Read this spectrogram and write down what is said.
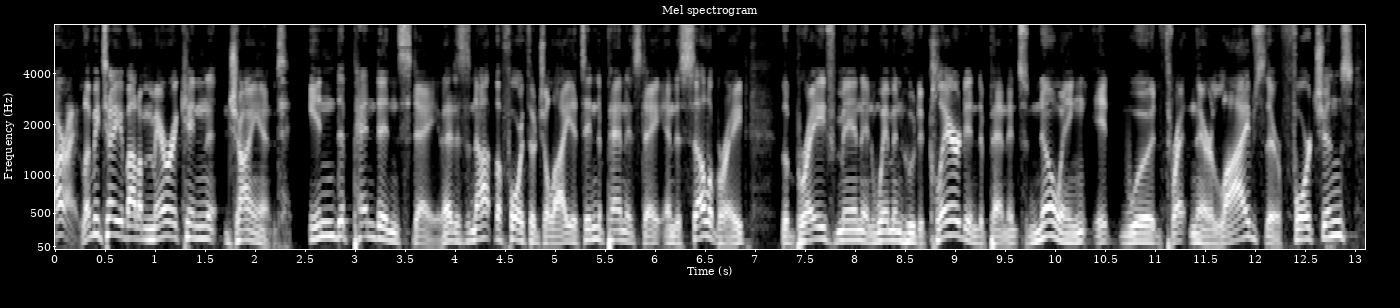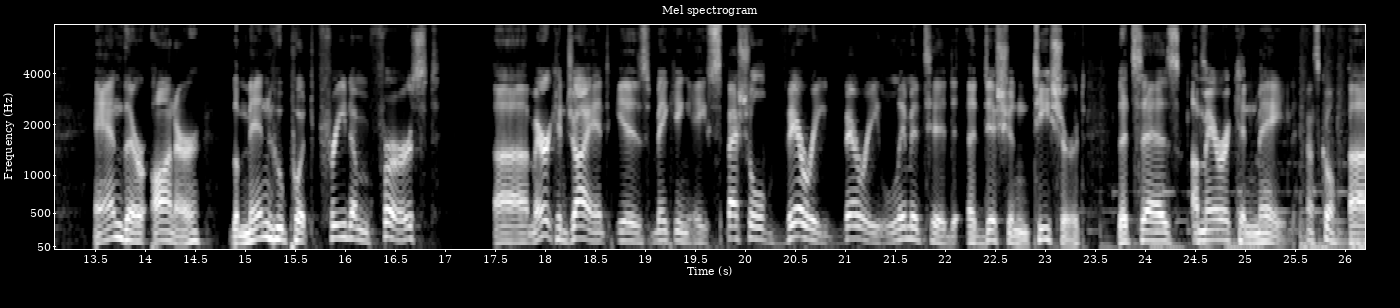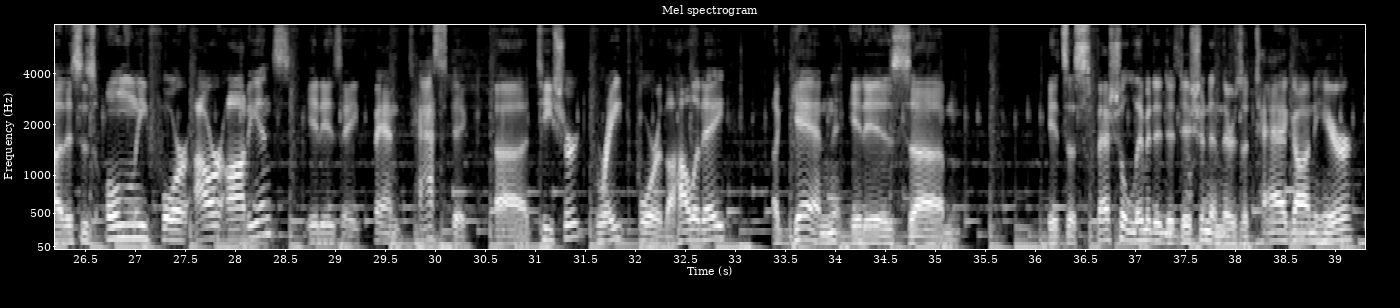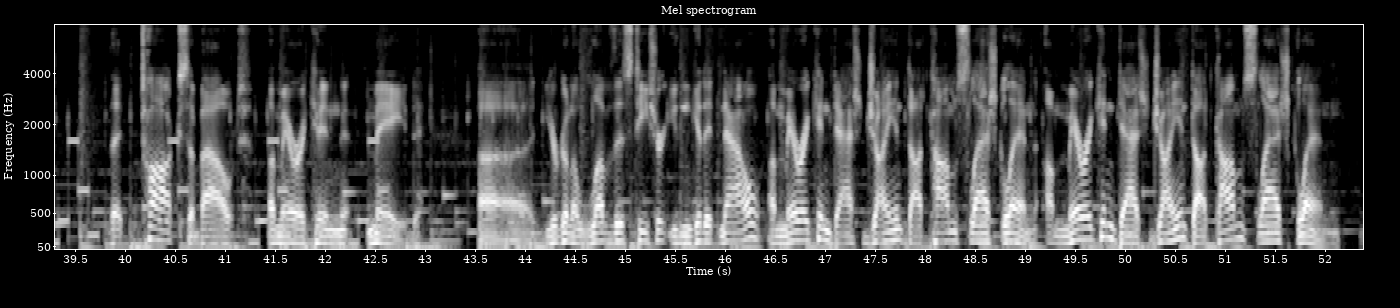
All right, let me tell you about American Giant. Independence Day. That is not the 4th of July, it's Independence Day. And to celebrate the brave men and women who declared independence, knowing it would threaten their lives, their fortunes, and their honor, the men who put freedom first uh, American Giant is making a special, very, very limited edition t shirt that says American Made. That's cool. Uh, this is only for our audience. It is a fantastic uh, t shirt, great for the holiday. Again, it is. Um, it's a special limited edition, and there's a tag on here that talks about American Made. Uh, you're going to love this t-shirt. You can get it now. American-giant.com slash Glenn. American-giant.com slash Glenn.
